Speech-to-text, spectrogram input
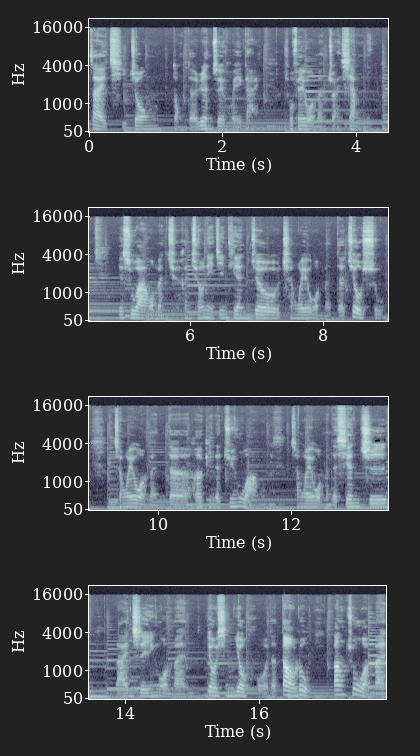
在其中懂得认罪悔改，除非我们转向你。耶稣啊，我们求恳求你今天就成为我们的救赎，成为我们的和平的君王，成为我们的先知，来指引我们又新又活的道路，帮助我们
